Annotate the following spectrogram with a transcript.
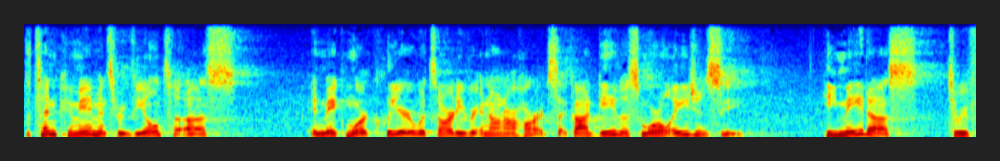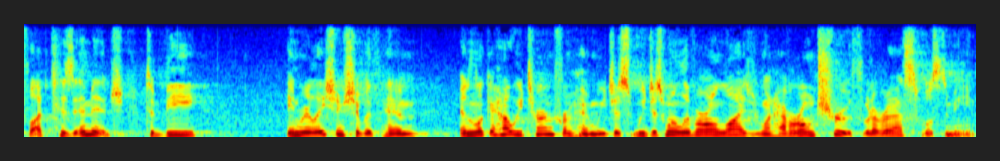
The Ten Commandments reveal to us and make more clear what's already written on our hearts that God gave us moral agency. He made us to reflect His image, to be in relationship with Him. And look at how we turn from Him. We just, we just want to live our own lives. We want to have our own truth, whatever that's supposed to mean.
